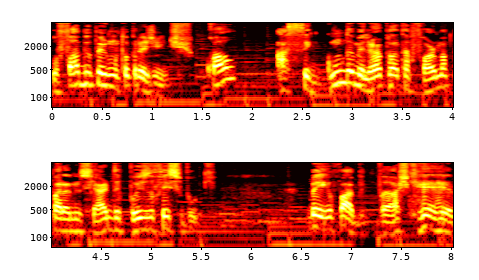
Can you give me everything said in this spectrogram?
O Fábio perguntou pra gente: qual a segunda melhor plataforma para anunciar depois do Facebook? Bem, Fábio, acho que é,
